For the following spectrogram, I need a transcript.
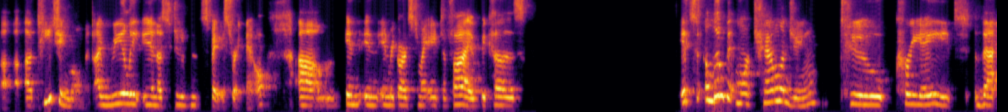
a, a teaching moment. I'm really in a student space right now um, in, in in regards to my eight to five because it's a little bit more challenging to create that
